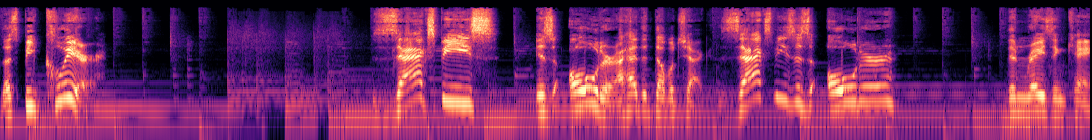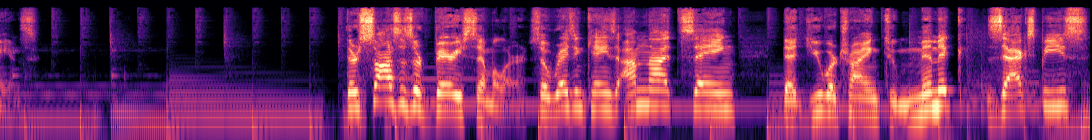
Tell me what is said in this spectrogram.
Let's be clear. Zaxby's is older. I had to double check. Zaxby's is older than Raising Canes. Their sauces are very similar. So, Raising Canes, I'm not saying that you are trying to mimic Zaxby's.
